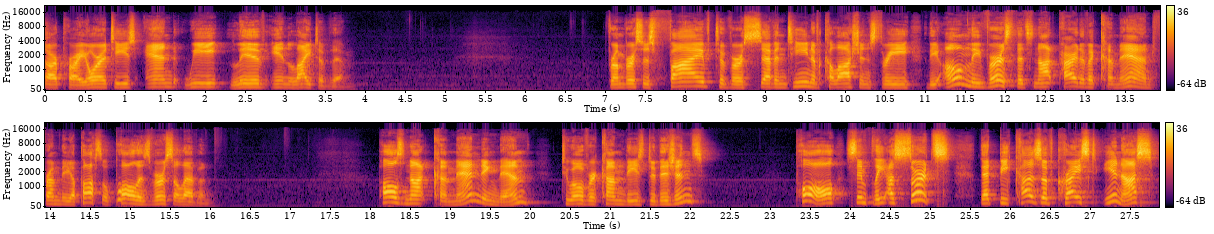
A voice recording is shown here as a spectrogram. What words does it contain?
our priorities and we live live in light of them. From verses 5 to verse 17 of Colossians 3, the only verse that's not part of a command from the Apostle Paul is verse 11. Paul's not commanding them to overcome these divisions. Paul simply asserts that because of Christ in us,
